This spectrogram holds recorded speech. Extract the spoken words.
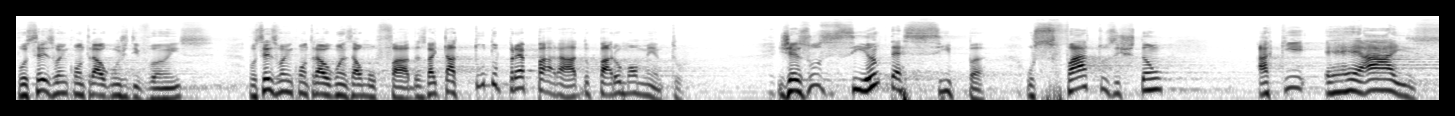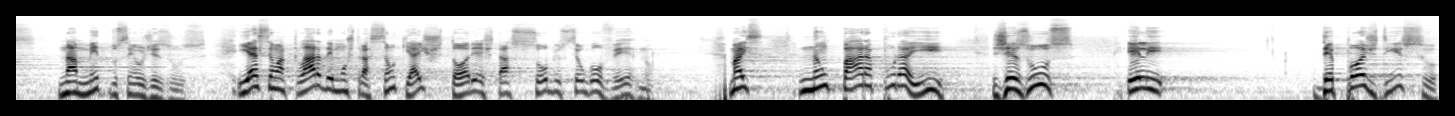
vocês vão encontrar alguns divãs, vocês vão encontrar algumas almofadas, vai estar tudo preparado para o momento. Jesus se antecipa, os fatos estão aqui reais na mente do Senhor Jesus. E essa é uma clara demonstração que a história está sob o seu governo. Mas não para por aí. Jesus, ele, depois disso,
